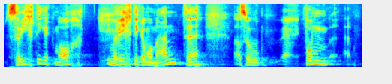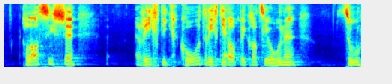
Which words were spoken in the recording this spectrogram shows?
das Richtige gemacht, im richtigen Moment. Also vom klassischen richtig Code, richtige Applikationen zu,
